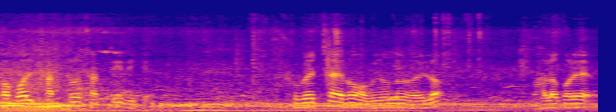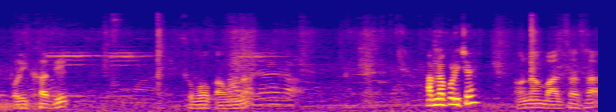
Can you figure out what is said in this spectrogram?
সকল ছাত্র ছাত্রীদিকে শুভেচ্ছা এবং অভিনন্দন রইল। ভালো করে পরীক্ষা দিক। শুভকামনা আপনার পরিচয়? আমার নাম বাদশা শাহ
